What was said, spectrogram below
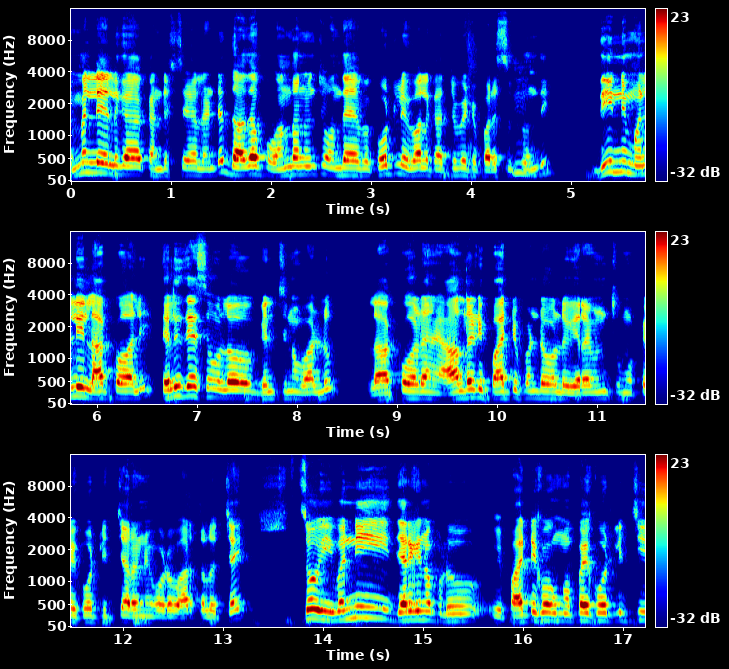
ఎమ్మెల్యేలుగా కంటెస్ట్ చేయాలంటే దాదాపు వంద నుంచి వంద యాభై కోట్లు ఇవాళ ఖర్చు పెట్టే పరిస్థితి. ఉంది దీన్ని మళ్ళీ లాక్కోవాలి. తెలుగుదేశంలో గెలిచిన వాళ్ళు లాక్కోవడానికి ఆల్రెడీ పార్టీ ఫండ్ వాళ్ళు ఇరవై నుంచి ముప్పై కోట్లు ఇచ్చారని కూడా వార్తలు వచ్చాయి. సో ఇవన్నీ జరిగినప్పుడు ఈ పార్టీకి ఒక ముప్పై కోట్లు ఇచ్చి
